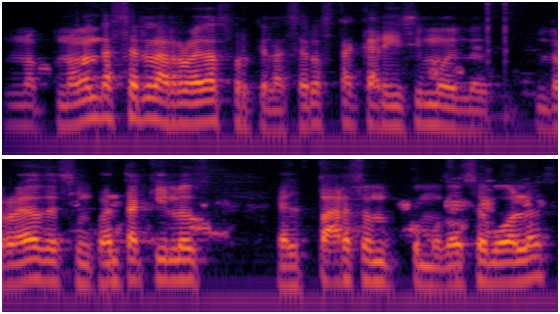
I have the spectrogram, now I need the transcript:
no, no mandé a hacer las ruedas porque el acero está carísimo y las ruedas de 50 kilos, el par son como 12 bolas.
